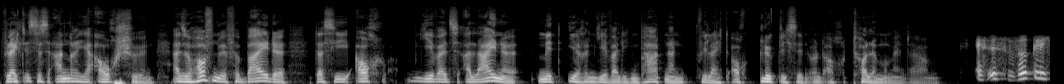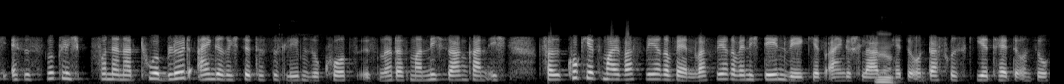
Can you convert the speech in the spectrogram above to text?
Vielleicht ist das andere ja auch schön. Also hoffen wir für beide, dass sie auch jeweils alleine mit ihren jeweiligen Partnern vielleicht auch glücklich sind und auch tolle Momente haben. Es ist wirklich, es ist wirklich von der Natur blöd eingerichtet, dass das Leben so kurz ist, ne? Dass man nicht sagen kann, ich guck jetzt mal, was wäre wenn, was wäre, wenn ich den Weg jetzt eingeschlagen ja. hätte und das riskiert hätte und so.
